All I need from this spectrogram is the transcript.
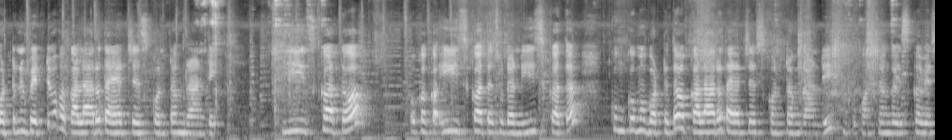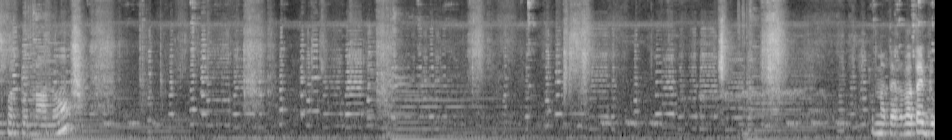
బొట్టుని పెట్టి ఒక కలరు తయారు చేసుకుంటాం రాండి. ఈ ఇసుకతో ఒక ఈ ఇసుకతో చూడండి ఈ ఇసుకతో కుంకుమ బొట్టుతో ఒక కలరు తయారు చేసుకుంటాం రండి. ఇప్పుడు కొంచెంగా ఇసుక వేసుకుంటున్నాను. ఉన్న తర్వాత ఇప్పుడు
